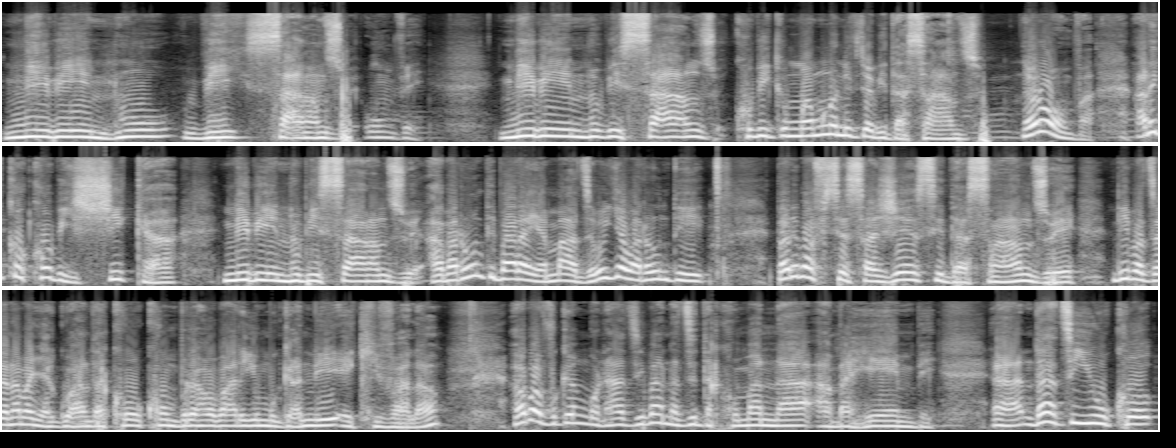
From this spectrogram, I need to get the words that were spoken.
ni ibintu bisanzwe umve. Ni ibintu bisanzwe. Kubigumamwo nivyo bidasanzwe. Urumva ariko ko bishika ni ibintu bisanzwe. Abarundi barayamaze burya abarundi bari bafise sagesse idasanzwe ndibaza n'abanyarwanda ko kumburaho bari umugani ekivara aho bavuga ngo ntazibana zidakomana amahembe. Ah, ndazi yuko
